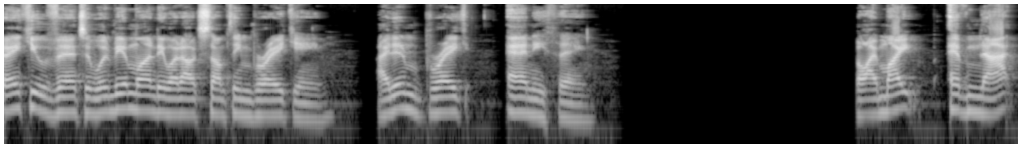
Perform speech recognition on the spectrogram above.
Thank you, Vince. It wouldn't be a Monday without something breaking. I didn't break anything. So I might have not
